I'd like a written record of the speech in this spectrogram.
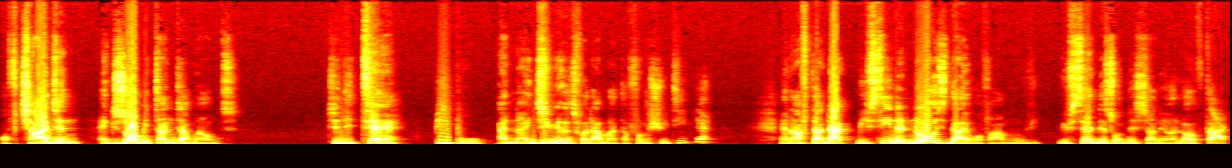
of charging exorbitant amounts to deter people and Nigerians for that matter from shooting here. And after that, we've seen a nosedive of our movie. We've said this on this channel a lot of times.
